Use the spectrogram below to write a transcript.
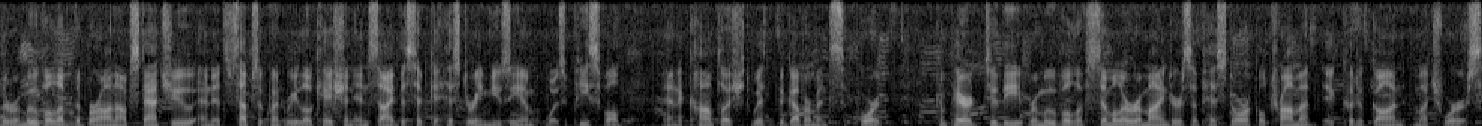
The removal of the Baranov statue and its subsequent relocation inside the Sitka History Museum was peaceful and accomplished with the government's support. Compared to the removal of similar reminders of historical trauma, it could have gone much worse.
